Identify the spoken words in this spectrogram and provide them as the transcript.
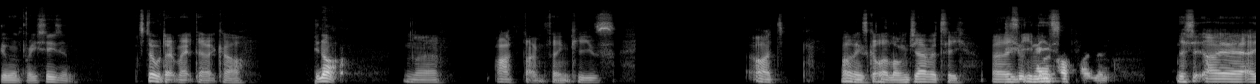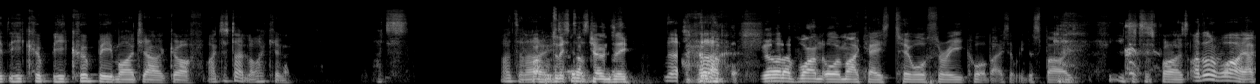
during pre-season. I still don't make Derek Carr. Do not? No, I don't think he's. Oh, I don't think he's got the longevity. Uh, he, he needs. Moment? This, is- uh, yeah, he could he could be my Jared Goff. I just don't like him. I just, I don't know. Welcome it to the just club, doesn't- Jonesy. We all, have, we all have one, or in my case, two or three quarterbacks that we despise. you just despise. I don't know why. I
